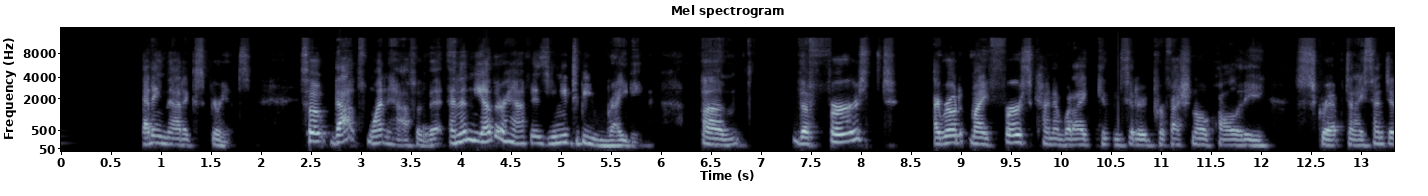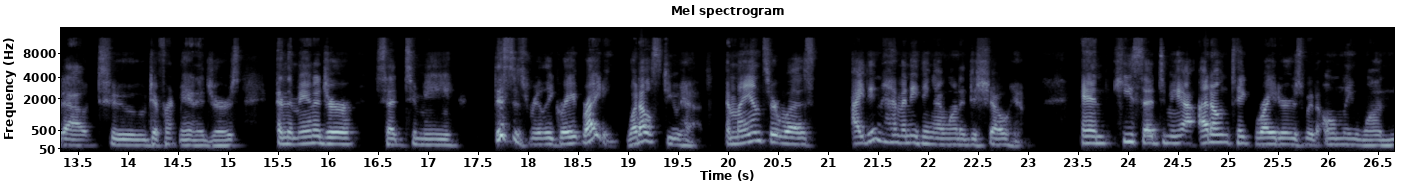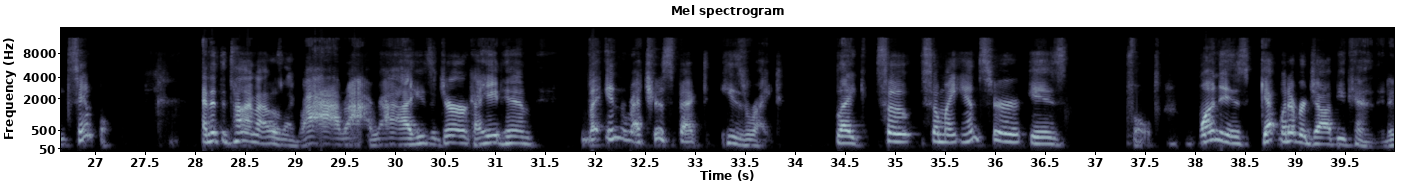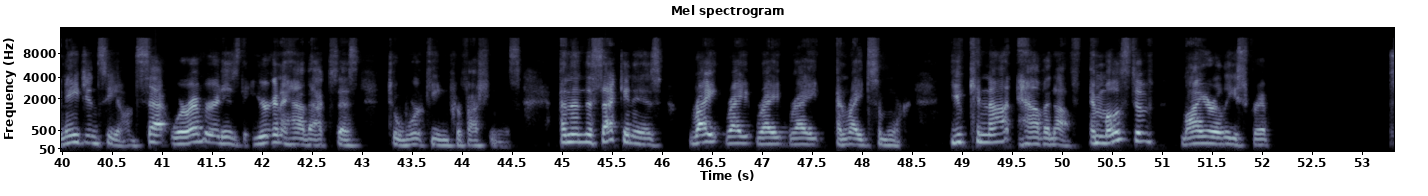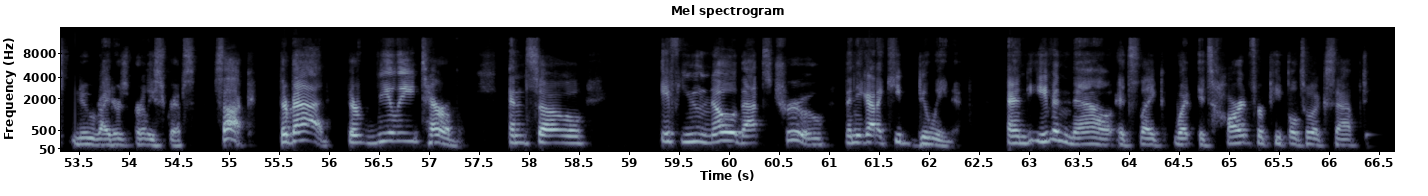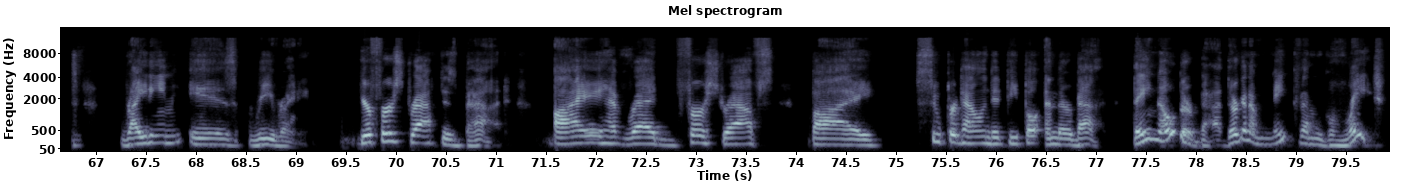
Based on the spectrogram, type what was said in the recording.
getting that experience. So that's one half of it. And then the other half is you need to be writing. Um, the first, I wrote my first kind of what I considered professional quality script and I sent it out to different managers. And the manager said to me, This is really great writing. What else do you have? And my answer was, I didn't have anything I wanted to show him. And he said to me, I don't take writers with only one sample. And at the time, I was like, rah, rah, rah, he's a jerk. I hate him. But in retrospect, he's right. Like, so, so my answer is fold. One is get whatever job you can at an agency, on set, wherever it is that you're going to have access to working professionals. And then the second is write, write, write, write, and write some more. You cannot have enough. And most of my early script, new writers' early scripts suck. They're bad. They're really terrible. And so if you know that's true, then you got to keep doing it. And even now, it's like what it's hard for people to accept writing is rewriting. Your first draft is bad. I have read first drafts by super talented people and they're bad. They know they're bad. They're going to make them great.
